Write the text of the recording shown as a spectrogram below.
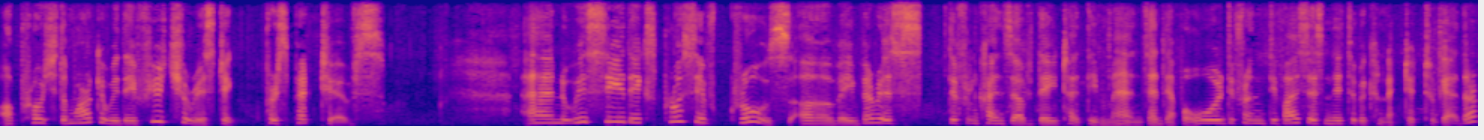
approach the market with a futuristic perspectives. And we see the explosive growth of a various different kinds of data demands, and therefore all different devices need to be connected together,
